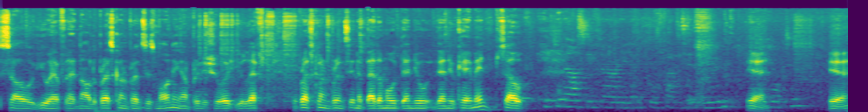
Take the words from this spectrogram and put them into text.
So you have had now the press conference this morning. I'm pretty sure you left the press conference in a better mood than you than you came in. So. He can ask if there are any Liverpool fans in the room. Yeah. Yeah,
